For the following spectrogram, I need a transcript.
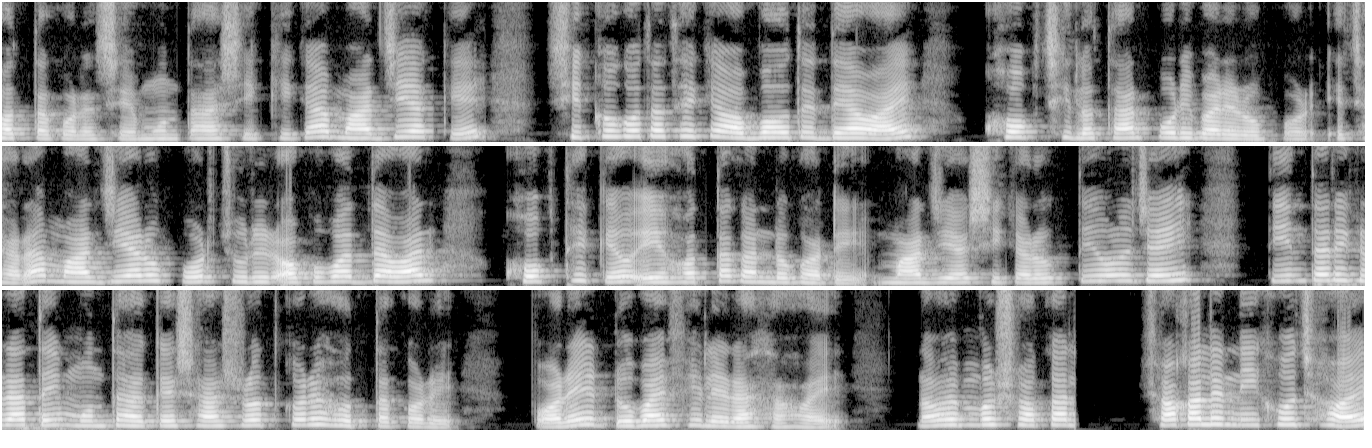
হত্যা করেছে। মুনতাহার শিক্ষিকা মার্জিয়াকে শিক্ষকতা থেকে অব্যাহতি দেওয়ায় ক্ষোভ ছিল তার পরিবারের ওপর। এছাড়া মার্জিয়ার উপর চুরির অপবাদ দেওয়ার ক্ষোভ থেকেও এই হত্যাকাণ্ড ঘটে। মার্জিয়ার স্বীকারোক্তি অনুযায়ী তিন তারিখ রাতেই মুনতাহাকে শ্বাসরোধ করে হত্যা করে, পরে ডোবায় ফেলে রাখা হয়। নভেম্বর সকাল সকালে নিখোঁজ হয়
